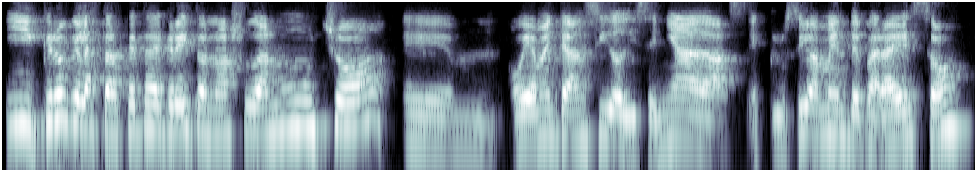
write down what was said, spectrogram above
Y creo que las tarjetas de crédito no ayudan mucho. Eh, obviamente han sido diseñadas exclusivamente para eso,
